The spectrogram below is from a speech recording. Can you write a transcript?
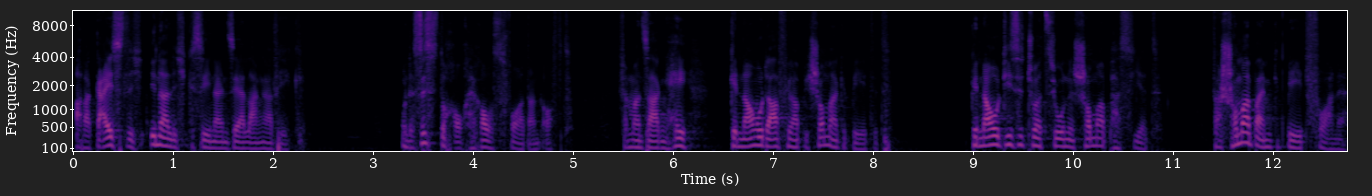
aber geistlich, innerlich gesehen ein sehr langer Weg. Und es ist doch auch herausfordernd oft, wenn man sagen, hey, genau dafür habe ich schon mal gebetet. Genau die Situation ist schon mal passiert. War schon mal beim Gebet vorne.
